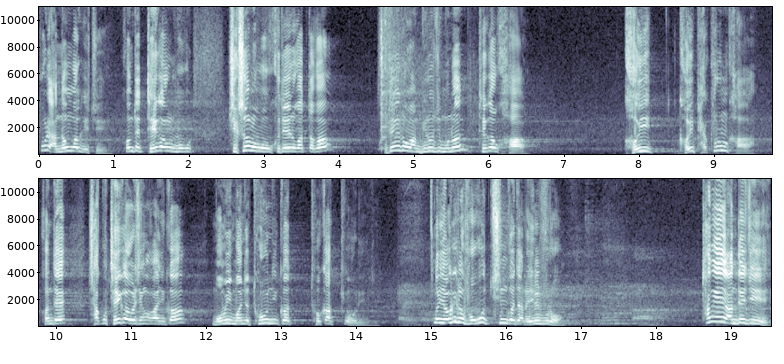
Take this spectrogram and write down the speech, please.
볼이 안 넘어가겠지. 그런데 대각을 보고, 직선을 보고 그대로 갔다가 그대로만 밀어주면은 대각으로 가. 거의, 거의 100%는 가. 그런데 자꾸 대각을 생각하니까 몸이 먼저 도우니까 더 깎여버리지. 여기를 보고 친 거잖아, 일부러. 당연히 안 되지.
